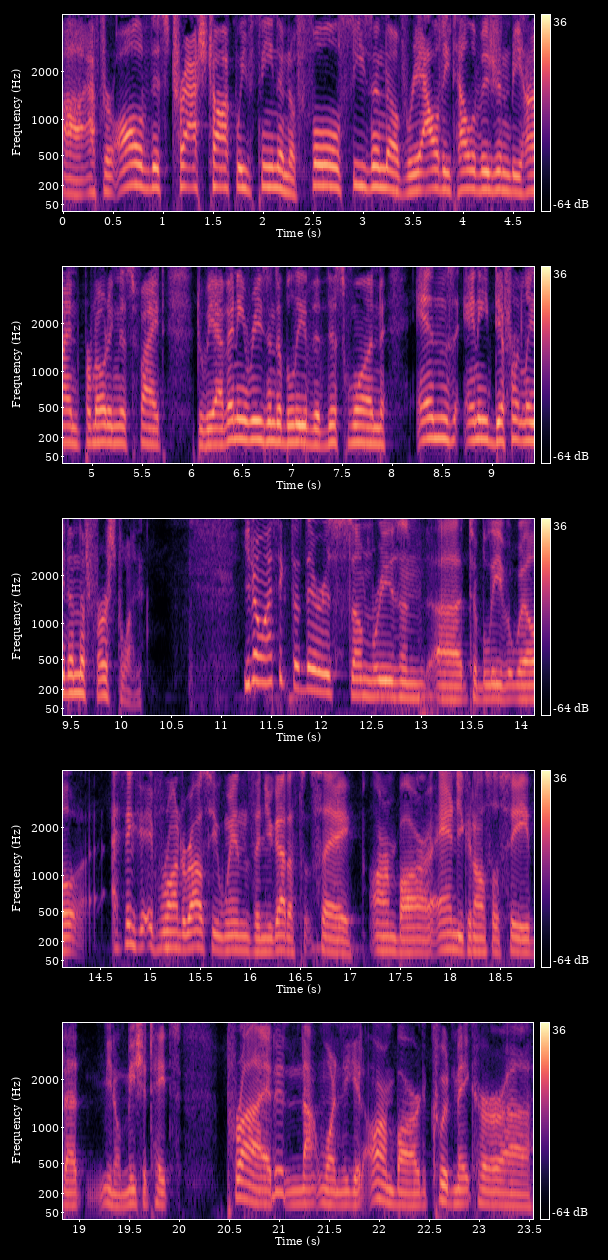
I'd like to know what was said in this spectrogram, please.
uh, after all of this trash talk we've seen in a full season of reality television behind promoting this fight, do we have any reason to believe that this one ends any differently than the first one? You know, I think that there is some reason uh, to believe it will. I think if Ronda Rousey wins, then you got to th- say armbar, and you can also see that you know Miesha Tate's pride and not wanting to get armbarred could make her uh,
